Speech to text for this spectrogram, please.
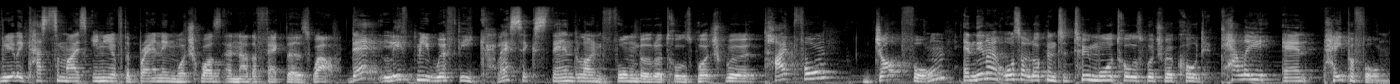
really customize any of the branding which was another factor as well. That left me with the classic standalone form builder tools which were Typeform Jotform, and then I also looked into two more tools which were called Tally and Paperform.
